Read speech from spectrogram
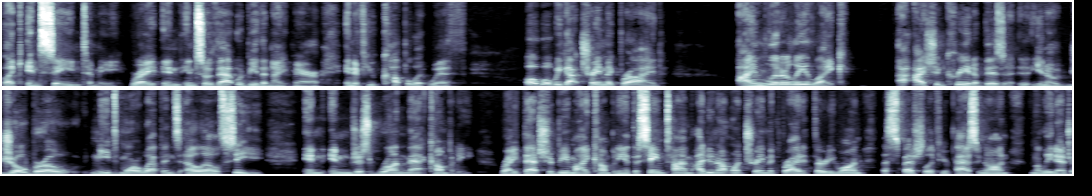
like insane to me, right? And and so that would be the nightmare. And if you couple it with oh well we got trey mcbride i'm literally like I, should create a business you know joe bro needs more weapons llc and and just run that company right that should be my company at the same time i do not want trey mcbride at 31 especially if you're passing on an elite edge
